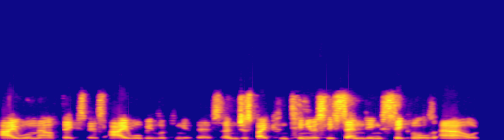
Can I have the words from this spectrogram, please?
I will now fix this, I will be looking at this, and just by continuously sending signals out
